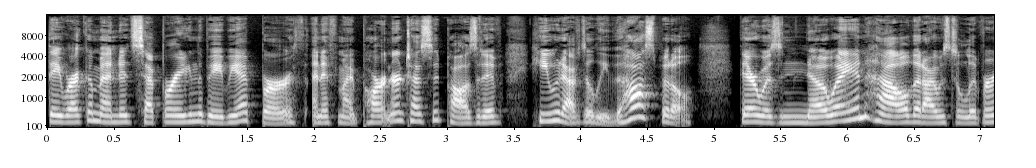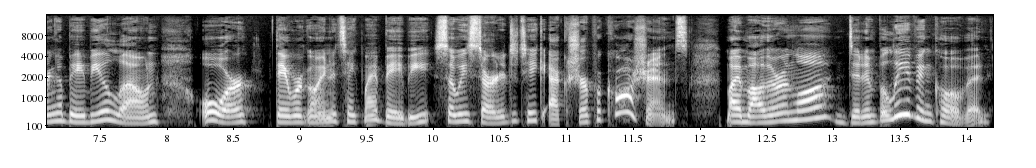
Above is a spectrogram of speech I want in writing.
they recommended separating the baby at birth, and if my partner tested positive, he would have to leave the hospital. There was no way in hell that I was delivering a baby alone, or they were going to take my baby, so we started to take extra precautions. My mother in law didn't believe in COVID.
